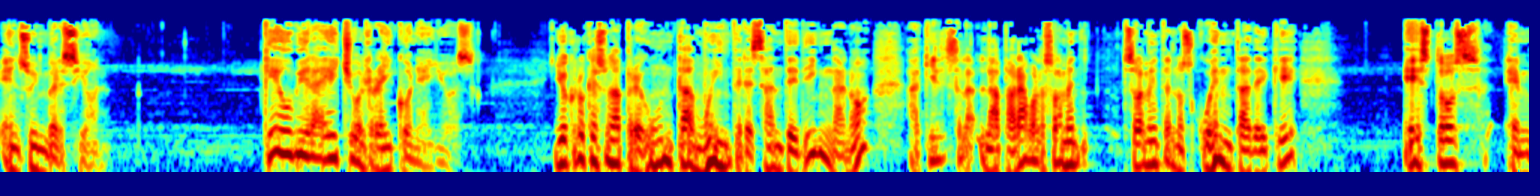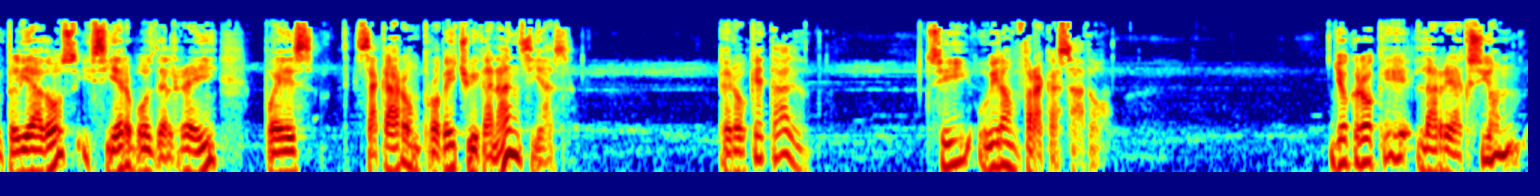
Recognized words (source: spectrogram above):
en su inversión. ¿Qué hubiera hecho el rey con ellos? Yo creo que es una pregunta muy interesante digna, ¿no? Aquí la, parábola solamente, solamente nos cuenta de que estos empleados y siervos del rey, pues sacaron provecho y ganancias. Pero ¿qué tal si hubieran fracasado? Yo creo que la reacción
